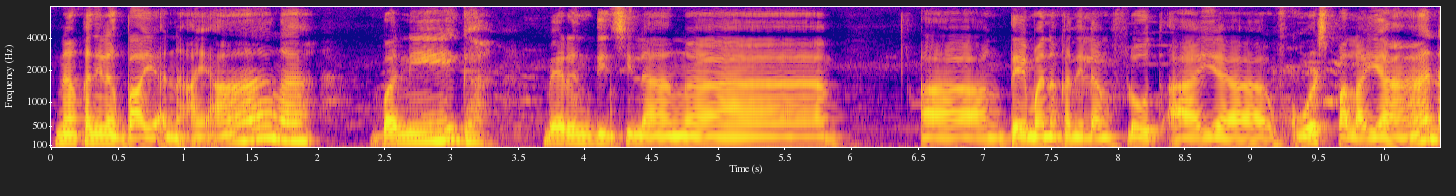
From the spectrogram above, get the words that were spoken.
ng kanilang bayan na ay ang ah, banig. Meron din silang ah, ah, ang tema ng kanilang float ay ah, of course palayan.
